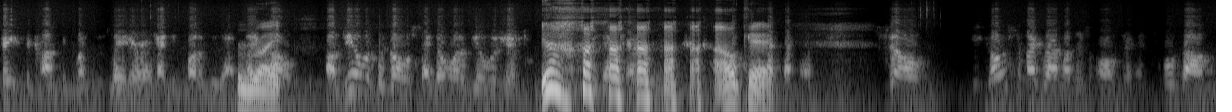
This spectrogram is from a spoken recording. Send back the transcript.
face the consequences later, and I didn't want to do that. Like, right. I'll, I'll deal with the ghost. I don't want to deal with him. Yeah. okay. so he goes to my grandmother's altar and pulls out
